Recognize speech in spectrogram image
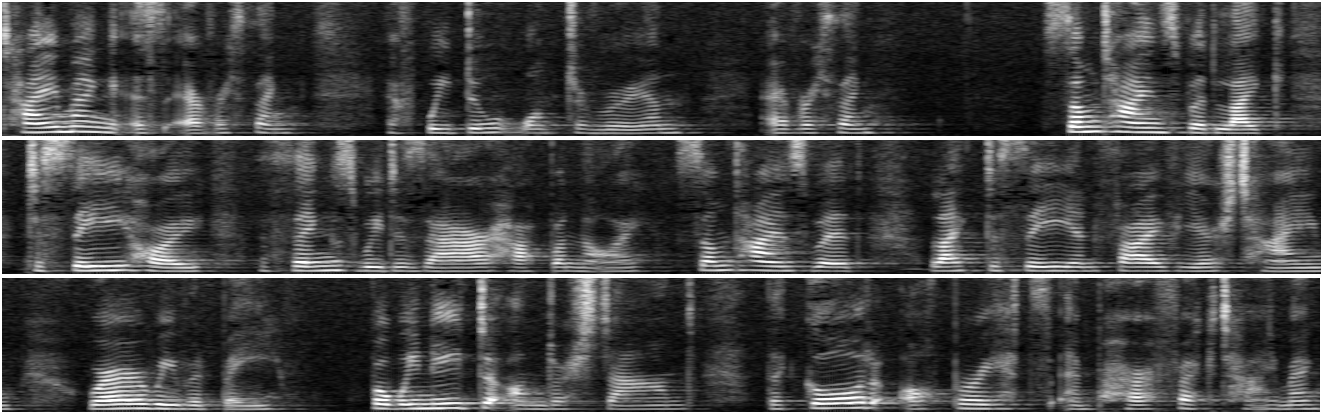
Timing is everything if we don't want to ruin everything. Sometimes we'd like to see how the things we desire happen now. Sometimes we'd like to see in five years' time where we would be, but we need to understand that God operates in perfect timing.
